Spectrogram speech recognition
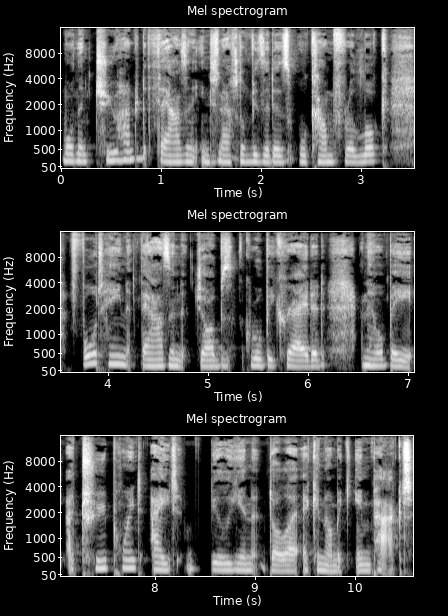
more than 200,000 international visitors will come for a look, 14,000 jobs will be created, and there will be a $2.8 billion economic impact.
